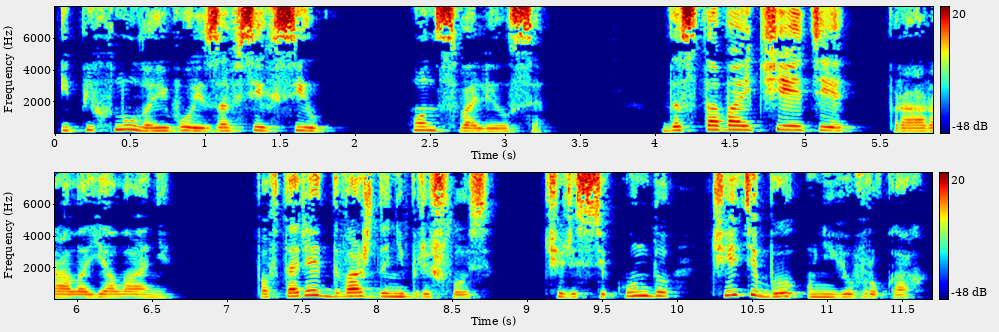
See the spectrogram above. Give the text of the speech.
и пихнула его изо всех сил. Он свалился. «Доставай Чети!» — проорала я Лане. Повторять дважды не пришлось. Через секунду Чети был у нее в руках.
